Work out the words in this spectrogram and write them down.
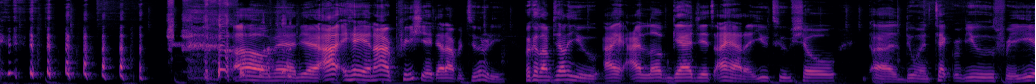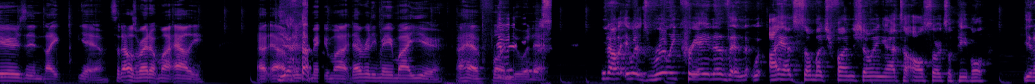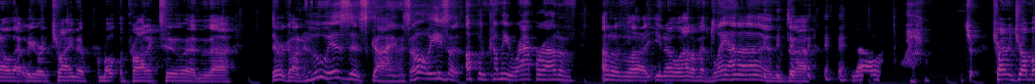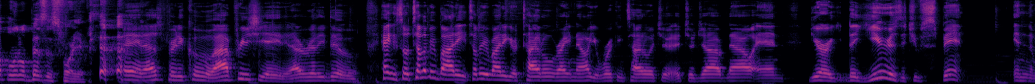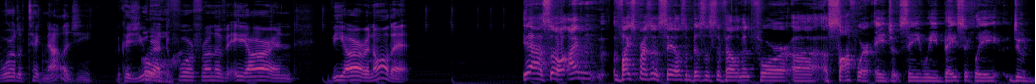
oh man, yeah. I hey, and I appreciate that opportunity because I'm telling you, I I love gadgets. I had a YouTube show uh doing tech reviews for years, and like yeah, so that was right up my alley. That, that yeah. really made my that really made my year. I have fun doing that. You know, it was really creative, and I had so much fun showing that to all sorts of people. You know that we were trying to promote the product to, and uh, they were going, "Who is this guy?" And I said, "Oh, he's an up and coming rapper out of out of uh, you know out of Atlanta, and uh, you know, tr- trying to drum up a little business for you. hey, that's pretty cool. I appreciate it. I really do. Hey, so tell everybody, tell everybody your title right now, your working title at your at your job now, and your the years that you've spent in the world of technology because you were at the oh. forefront of AR and VR and all that. Yeah, so I'm vice president of sales and business development for uh, a software agency. We basically do,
